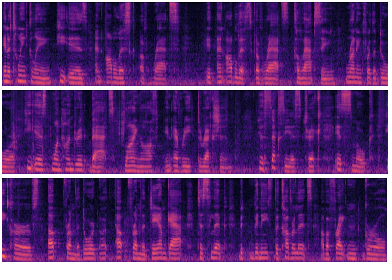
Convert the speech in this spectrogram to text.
In a twinkling, he is an obelisk of rats. It, an obelisk of rats collapsing, running for the door. He is 100 bats flying off in every direction. His sexiest trick is smoke. He curves up from the door, uh, up from the jam gap to slip be- beneath the coverlets of a frightened girl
